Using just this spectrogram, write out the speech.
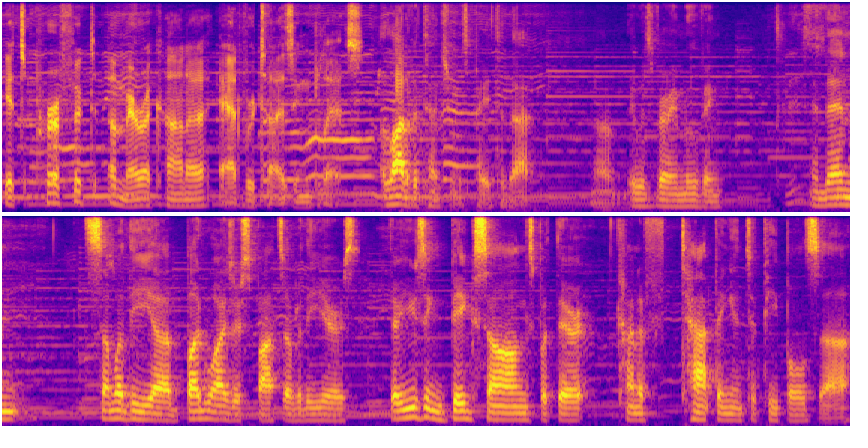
It's perfect Americana advertising bliss. A lot of attention was paid to that. Um, it was very moving. And then some of the uh, Budweiser spots over the years, they're using big songs, but they're kind of tapping into people's uh,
